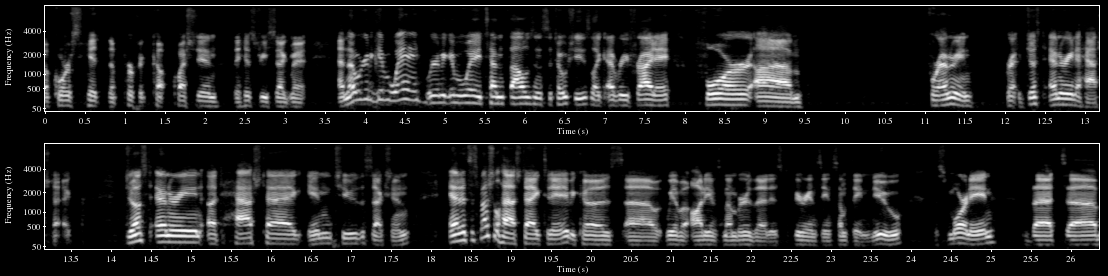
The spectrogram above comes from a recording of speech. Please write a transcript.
of course, hit the perfect cup question, the history segment. And then we're going to give away, we're going to give away 10,000 Satoshis like every Friday for, um, for entering, for just entering a hashtag, just entering a hashtag into the section. And it's a special hashtag today because uh, we have an audience member that is experiencing something new this morning that uh,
